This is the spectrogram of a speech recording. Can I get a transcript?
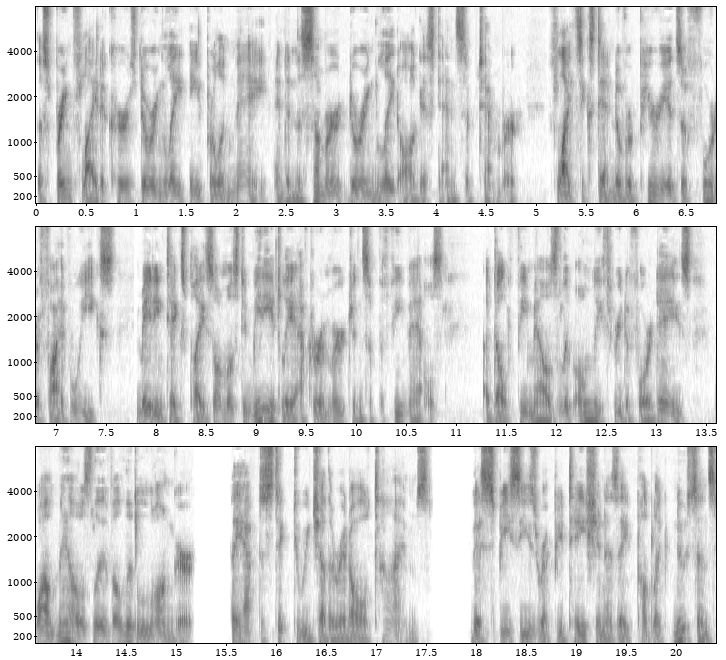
The spring flight occurs during late April and May, and in the summer during late August and September. Flights extend over periods of four to five weeks. Mating takes place almost immediately after emergence of the females. Adult females live only three to four days, while males live a little longer. They have to stick to each other at all times. This species' reputation as a public nuisance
